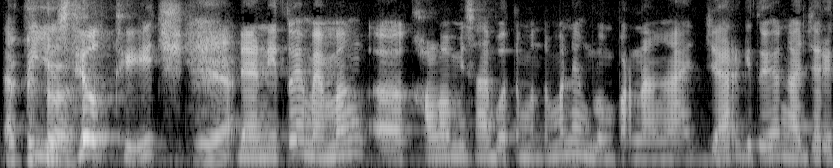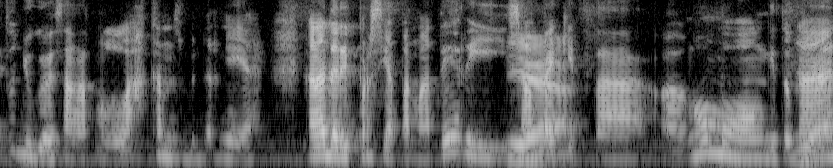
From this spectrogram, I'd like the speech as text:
tapi you Betul. still teach. Iya, Dan itu yang memang eh, kalau misalnya buat teman-teman yang belum pernah ngajar gitu ya, ngajar itu juga sangat melelahkan sebenarnya ya. Karena dari persiapan materi Iya. sampai kita eh, ngomong gitu Iya. kan.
